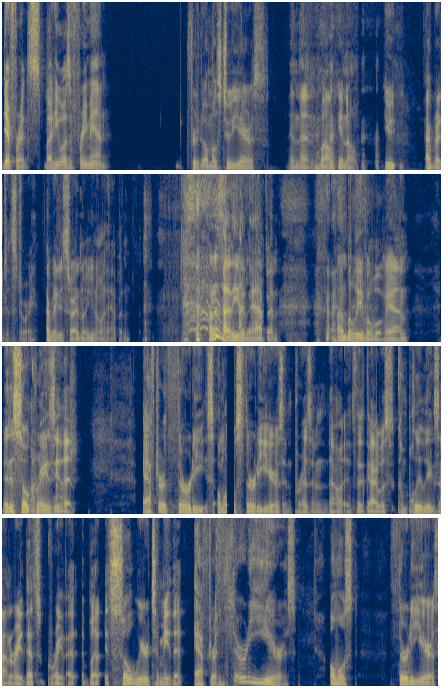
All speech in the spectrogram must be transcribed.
difference but he was a free man for almost two years, and then, well, you know, you. I read you the story. I read you the story. I know you know what happened. How does that even happen? Unbelievable, man. It is so Oh crazy that after 30 almost 30 years in prison. Now, if the guy was completely exonerated, that's great, I- but it's so weird to me that after 30 years, almost 30 years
